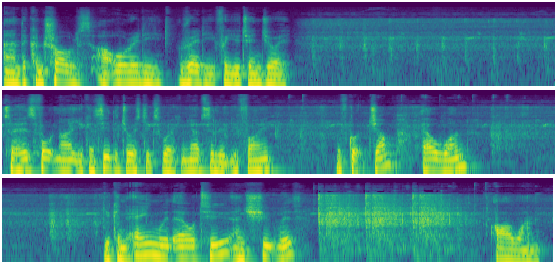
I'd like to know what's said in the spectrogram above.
and the controls are already ready for you to enjoy. So here's Fortnite, you can see the joysticks working absolutely fine. We've got jump, L1. You can aim with L2 and shoot with R1.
